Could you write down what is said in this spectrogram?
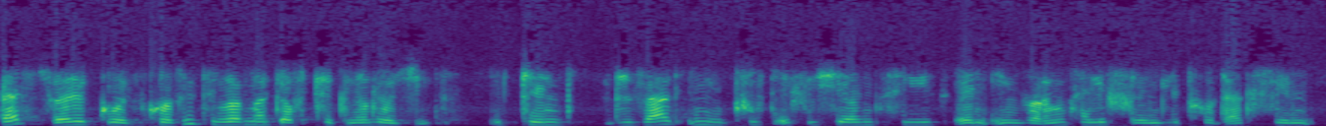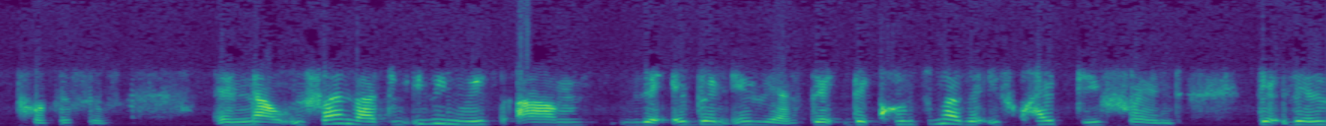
that's very good because with development of technology, it can result in improved efficiencies and environmentally friendly production processes. And now we find that even with um, the urban areas, the, the consumer is quite different. They, they,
